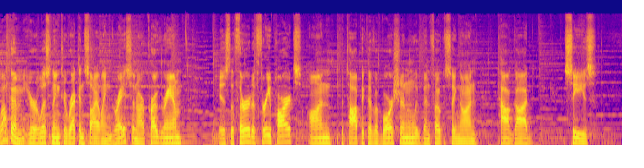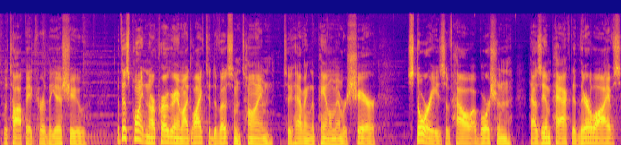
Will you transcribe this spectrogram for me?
Welcome. You're listening to Reconciling Grace, and our program is the third of three parts on the topic of abortion. We've been focusing on how God sees the topic or the issue. At this point in our program, I'd like to devote some time to having the panel members share stories of how abortion has impacted their lives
